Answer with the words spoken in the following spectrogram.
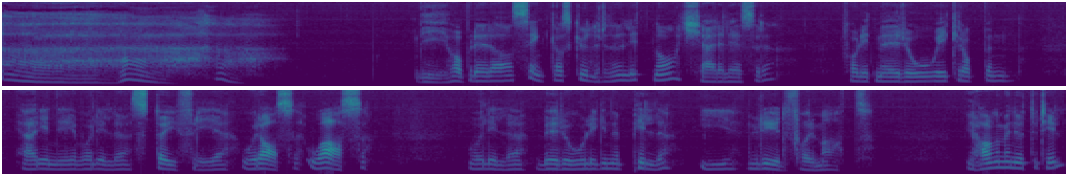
Ah, ah, ah. Vi håper dere har senka skuldrene litt nå, kjære lesere. Får litt mer ro i kroppen her inne i vår lille støyfrie orase, oase vår lille beroligende pille i lydformat. Vi har noen minutter til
